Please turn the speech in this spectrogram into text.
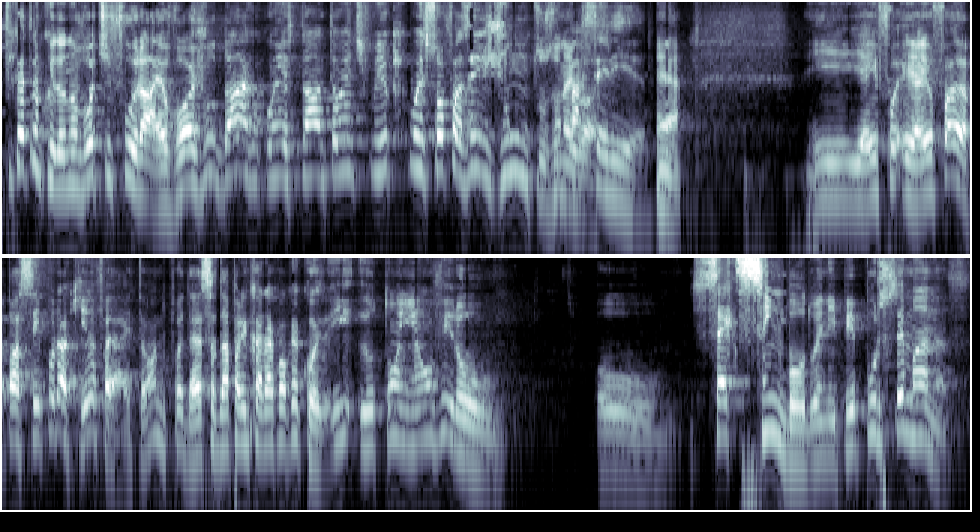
fica tranquilo, eu não vou te furar, eu vou ajudar, que eu conheço tal. Então a gente meio que começou a fazer juntos o Uma negócio. parceria. É. E aí, foi, e aí eu, fa- eu passei por aqui, eu falei, ah, então depois dessa dá pra encarar qualquer coisa. E, o Tonhão virou o sex symbol do NP por semanas.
